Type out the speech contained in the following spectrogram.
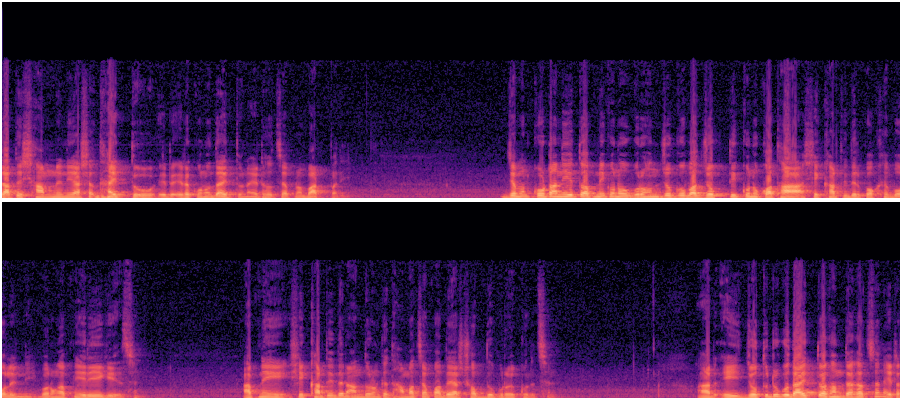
জাতির সামনে নিয়ে আসার দায়িত্ব, এটা এটা কোনো দায়িত্ব না, এটা হচ্ছে আপনার বাটপারি। যেমন কোটা নিয়ে তো আপনি কোনো গ্রহণযোগ্য বা যৌক্তিক কোনো কথা শিক্ষার্থীদের পক্ষে বলেননি, বরং আপনি এড়িয়ে গিয়েছেন। আপনি শিক্ষার্থীদের আন্দোলনকে ধামাচাপা দেওয়ার শব্দ প্রয়োগ করেছেন। আর এই যতটুকু দায়িত্ব এখন দেখাচ্ছেন, এটা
